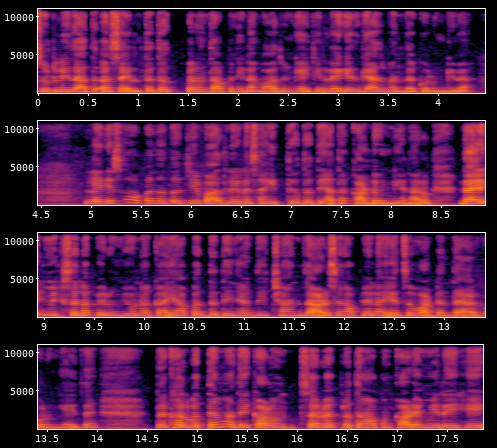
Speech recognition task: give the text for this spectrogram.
चुरली जात असेल तर तोपर्यंत आपण हिला भाजून घ्यायची. लगेच गॅस बंद करून घेऊया. लगेच आपण आता जे भाजलेलं साहित्य होतं ते आता काढून घेणार आहोत. डायरेक्ट मिक्सरला फिरून घेऊ नका. ह्या पद्धतीने अगदी छान जाडसर आपल्याला याचं वाटण तयार करून घ्यायचं आहे तर खलबत्त्यामध्ये काढून सर्वात प्रथम आपण काळे मिरे हे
